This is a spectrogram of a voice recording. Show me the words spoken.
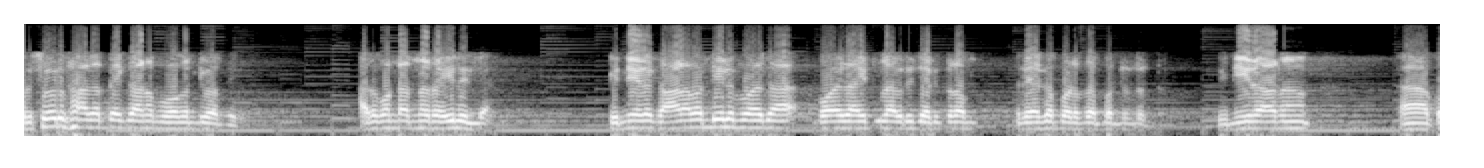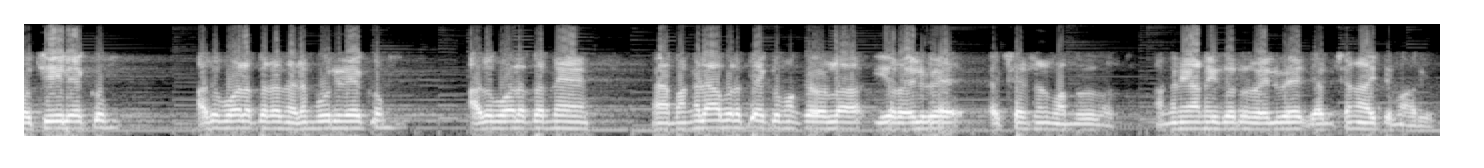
തൃശ്ശൂർ ഭാഗത്തേക്കാണ് പോകേണ്ടി വന്നത്. അതുകൊണ്ട് അന്ന് റെയിലില്ല. പിന്നീട് കാളവണ്ടിയിൽ പോയത പോയതായിട്ടുള്ള ഒരു ചരിത്രം രേഖപ്പെടുത്തപ്പെട്ടിട്ടുണ്ട്. പിന്നീടാണ് കൊച്ചിയിലേക്കും അതുപോലെ തന്നെ നിലമ്പൂരിലേക്കും അതുപോലെ തന്നെ മംഗലാപുരത്തേക്കുമൊക്കെയുള്ള ഈ റെയിൽവേ എക്സ്റ്റൻഷൻ വന്നത്. അങ്ങനെയാണ് ഇതൊരു റെയിൽവേ ജംഗ്ഷനായിട്ട് മാറിയത്.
